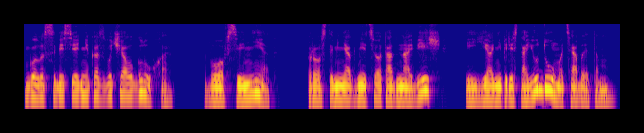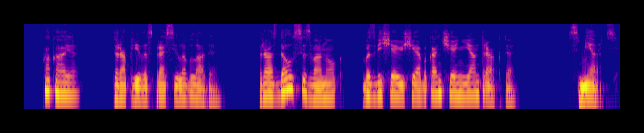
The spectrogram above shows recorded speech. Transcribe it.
Голос собеседника звучал глухо. «Вовсе нет. Просто меня гнетет одна вещь, и я не перестаю думать об этом». «Какая?» – торопливо спросила Влада. Раздался звонок, возвещающий об окончании антракта. Смерть.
